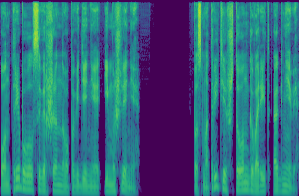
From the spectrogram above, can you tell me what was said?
он требовал совершенного поведения и мышления. Посмотрите, что он говорит о гневе.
